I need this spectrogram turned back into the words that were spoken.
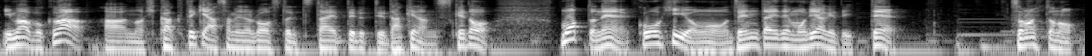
今僕は、あの、比較的浅めのローストで伝えてるっていうだけなんですけど、もっとね、コーヒーをもう全体で盛り上げていって、その人の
